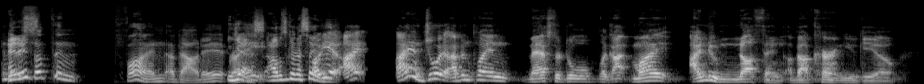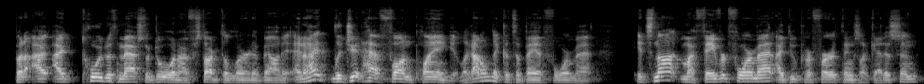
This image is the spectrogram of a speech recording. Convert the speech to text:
and and it's- something fun about it right? Yes, I was gonna say. Oh that. yeah, I I enjoy it. I've been playing Master Duel. Like I my I knew nothing about current Yu-Gi-Oh. But I, I toyed with Master Duel and I've started to learn about it. And I legit have fun playing it. Like I don't think it's a bad format. It's not my favorite format. I do prefer things like Edison.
